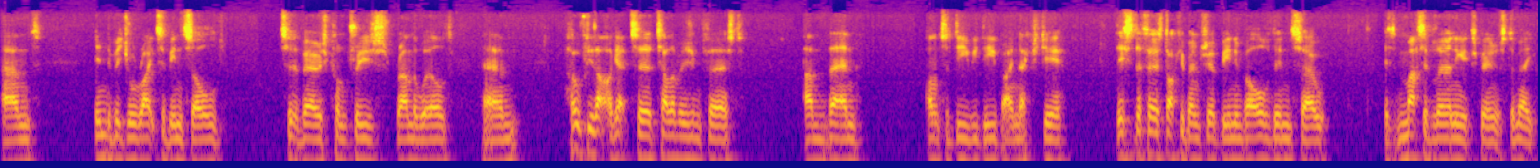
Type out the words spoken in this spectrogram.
and individual rights have been sold to various countries around the world. Um, hopefully, that'll get to television first, and then onto DVD by next year. This is the first documentary I've been involved in, so it's a massive learning experience to me.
